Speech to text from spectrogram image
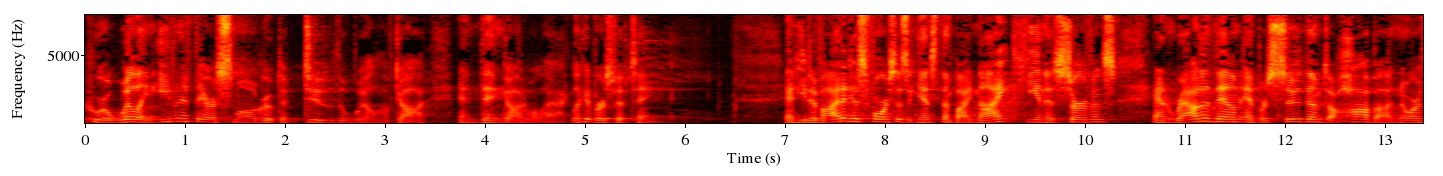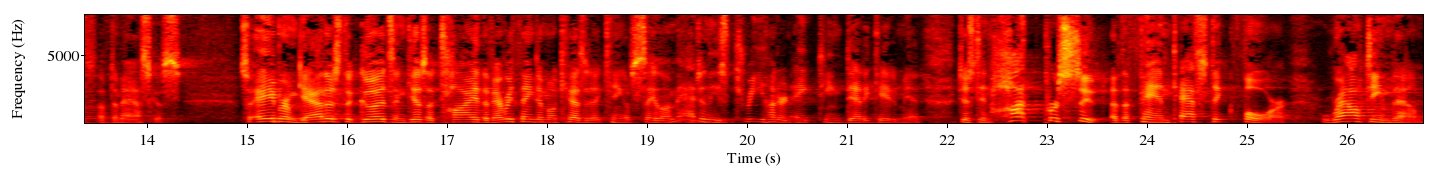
who are willing, even if they are a small group, to do the will of God, and then God will act. Look at verse 15. And he divided his forces against them by night, he and his servants, and routed them and pursued them to Hobah, north of Damascus. So Abram gathers the goods and gives a tithe of everything to Melchizedek, king of Salem. Imagine these 318 dedicated men just in hot pursuit of the fantastic four, routing them,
